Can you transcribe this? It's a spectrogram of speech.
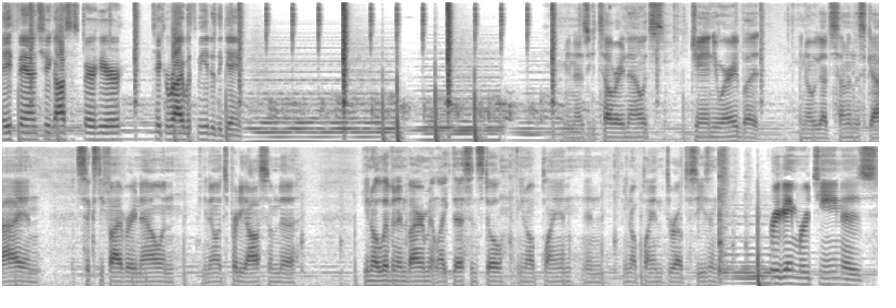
Hey fans, Shayne Gostisbehere here. Take a ride with me to the game. I mean, as you can tell right now, it's January, but you know we got sun in the sky and it's 65 right now, and you know it's pretty awesome to you know live in an environment like this and still you know playing and you know playing throughout the season. Pre-game routine is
